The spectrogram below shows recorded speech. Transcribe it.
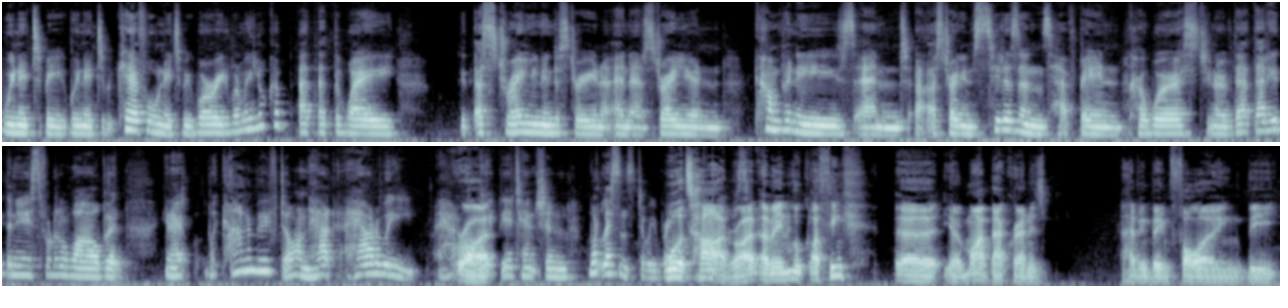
we need to be we need to be careful, we need to be worried. When we look at, at, at the way Australian industry and, and Australian companies and uh, Australian citizens have been coerced. You know that that hit the news for a little while, but you know we kind of moved on. How how do we how do right. we keep the attention? What lessons do we bring? Well, it's hard, right? I mean, look, I think uh, you know my background is having been following the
